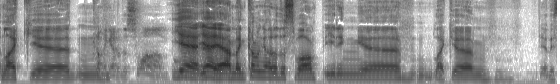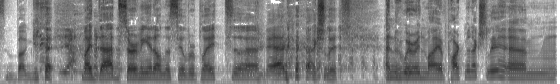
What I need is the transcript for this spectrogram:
and like uh, mm, Coming out of the swamp. yeah, yeah, yeah. I mean, coming out of the swamp, eating uh, like um, yeah, this bug. Yeah. My dad serving it on a silver plate. Uh, your dad? actually. And we're in my apartment actually. Um,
